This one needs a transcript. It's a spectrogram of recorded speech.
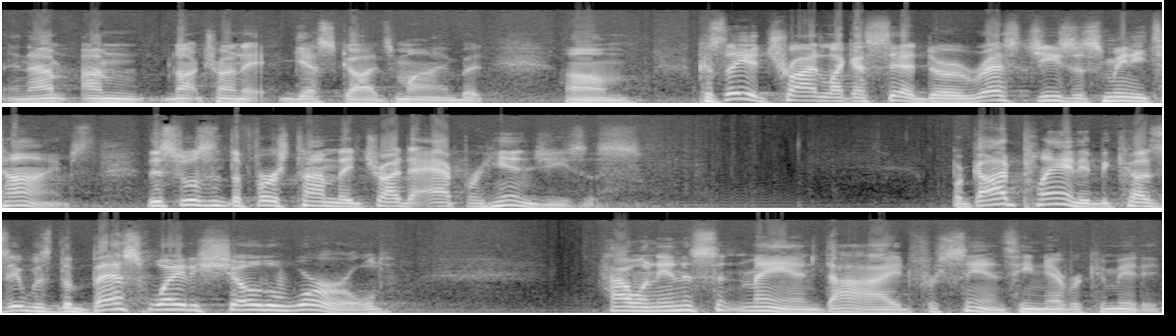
And I'm, I'm not trying to guess God's mind, but because um, they had tried, like I said, to arrest Jesus many times. This wasn't the first time they tried to apprehend Jesus. But God planned it because it was the best way to show the world how an innocent man died for sins he never committed.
